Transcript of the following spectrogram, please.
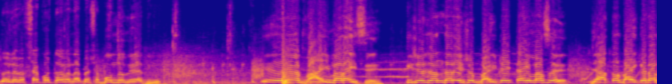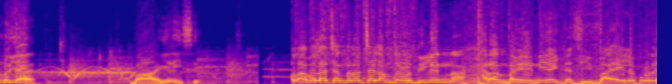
নইলে ব্যবসা করতে হবে না ব্যবসা বন্ধ করে দিবি। এ ভাই মারাইছে। কিসের চান্দা রে? এসব বাইটাই টাইম আছে। যা তোর বাইকেটা লইয়া আয়। ভাই আইছে। বেলা চান্দাটা চাইলাম তো, দিলেন না। কারণ বাইরে নিয়ে আইতাছি। বাইরে পরে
